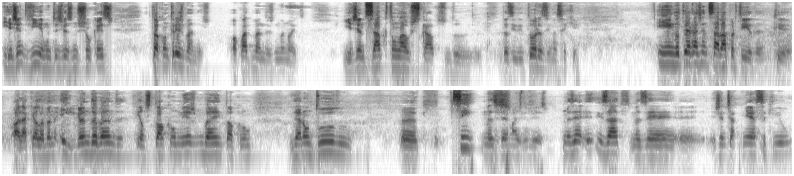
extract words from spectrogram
E a gente via muitas vezes nos showcases, tocam três bandas, ou quatro bandas numa noite. E a gente sabe que estão lá os scouts de, das editoras e não sei o quê. E em Inglaterra a gente sabe à partida que, olha, aquela banda, ei, grande banda, eles tocam mesmo bem, tocam, deram tudo. Uh, sim, mas... Mas é mais do mesmo. Mas é, exato, mas é, é, a gente já conhece aquilo.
